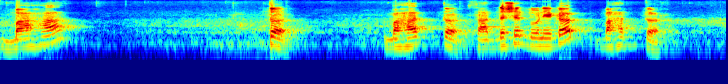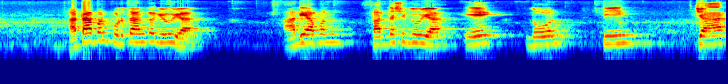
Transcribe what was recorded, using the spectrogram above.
बहा बहात्तर. बहात्तर. सात दशक दोन एकक बहात्तर. आता आपण पुढचा अंक घेऊया. आधी आपण सात दशक घेऊया. एक दोन तीन चार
